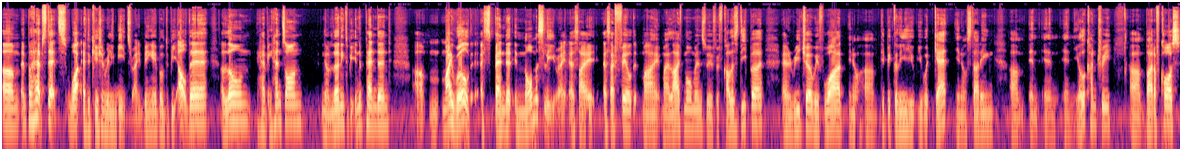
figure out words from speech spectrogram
Um, and perhaps that's what education really means, right? Being able to be out there alone, having hands on you know learning to be independent um, my world expanded enormously right as i as i filled my my life moments with with colors deeper and richer with what you know um, typically you, you would get you know studying um, in in in your country. Um, but of course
